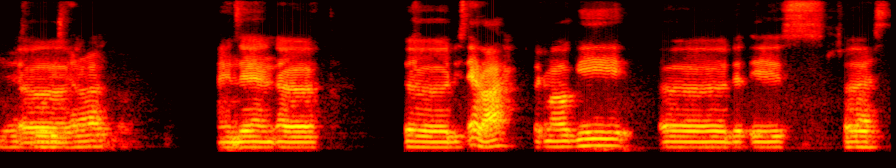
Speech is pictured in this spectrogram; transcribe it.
Yes, Uh, this era. and then uh, uh, this era technology uh, that is So uh, fast.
